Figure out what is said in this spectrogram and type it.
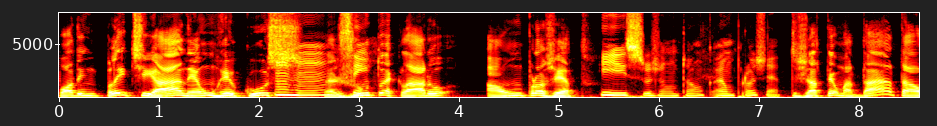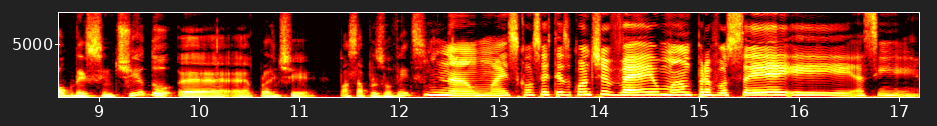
podem pleitear né, um recurso uhum, né, junto, é claro, a um projeto. Isso, junto a um, é um projeto. Já tem uma data, algo nesse sentido, é, é para a gente passar para os ouvintes? Não, mas com certeza quando tiver eu mando para você e assim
